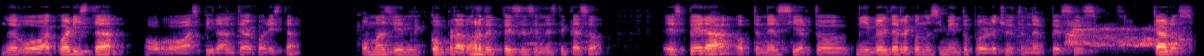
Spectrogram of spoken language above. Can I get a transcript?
nuevo acuarista o, o aspirante acuarista, o más bien comprador de peces en este caso, espera obtener cierto nivel de reconocimiento por el hecho de tener peces caros.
